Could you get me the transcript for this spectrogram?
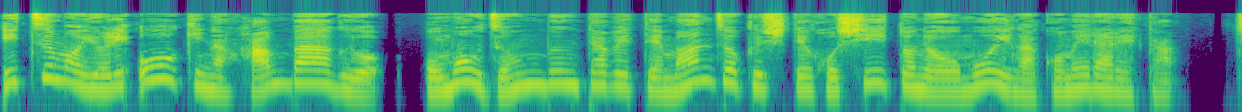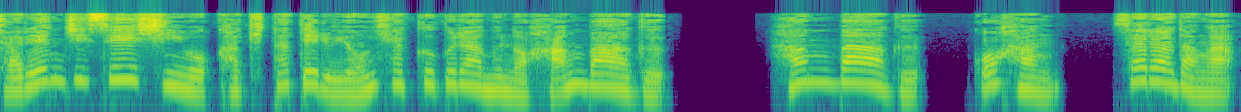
いつもより大きなハンバーグを思う存分食べて満足してほしいとの思いが込められたチャレンジ精神をかき立てる 400g のハンバーグ。ハンバーグ、ご飯、サラダが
